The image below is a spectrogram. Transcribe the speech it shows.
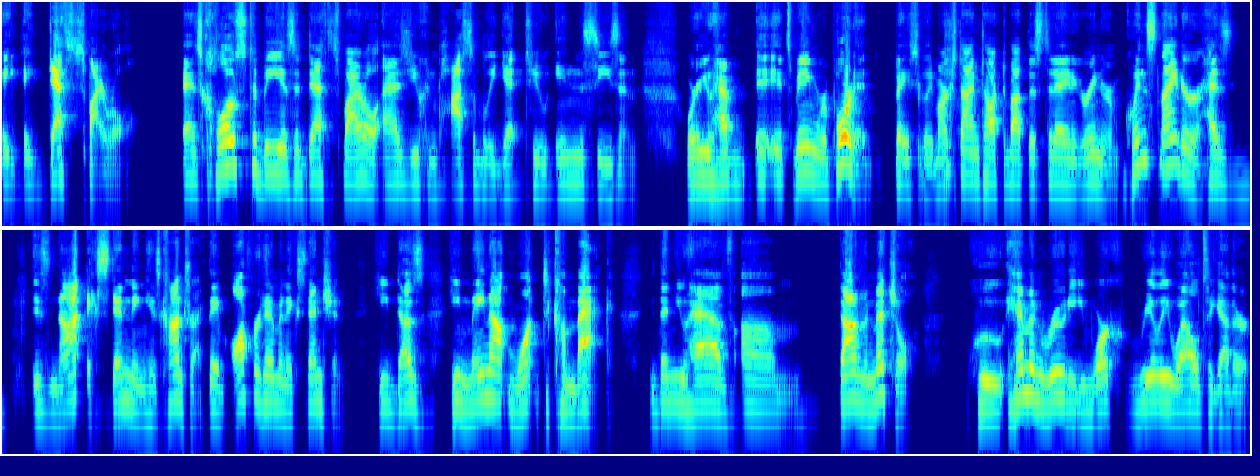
a, a death spiral, as close to be as a death spiral as you can possibly get to in season, where you have it's being reported basically. Mark Stein talked about this today in a green room. Quin Snyder has is not extending his contract. They've offered him an extension. He does. He may not want to come back. Then you have um, Donovan Mitchell, who him and Rudy work really well together,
